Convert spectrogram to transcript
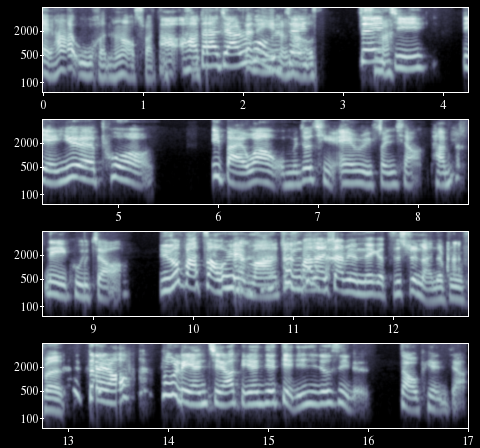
哎、欸，它的无痕很好穿。好好，大家 如果我们这一这一集点阅破一百万，我们就请 Ari 分享他内裤照。你说发照片吗？就是发在下面的那个资讯栏的部分。对，然后不连接，然后点链接点进去就是你的照片，这样。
